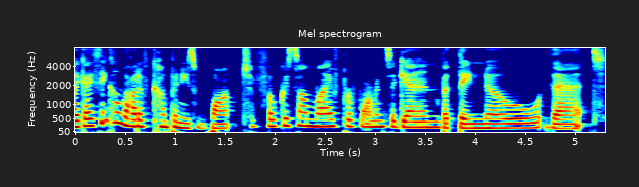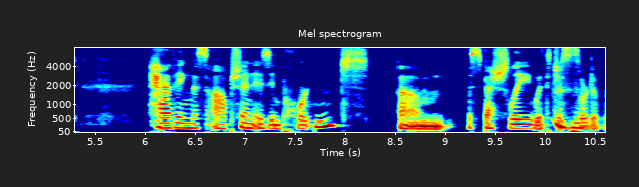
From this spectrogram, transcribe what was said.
Like I think a lot of companies want to focus on live performance again, but they know that having this option is important. Um, especially with just Mhm. sort of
